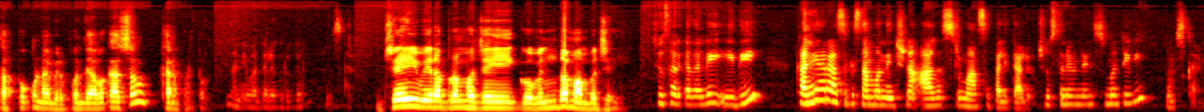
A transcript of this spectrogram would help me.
తప్పకుండా మీరు పొందే అవకాశం కనపడుతుంది. ధన్యవాదాలు గురుగారు. నమస్కారం. జై వీరబ్రహ్మ జై గోవిందమాంబ జై. చూసారు కదండి ఇది కన్యా రాశికి సంబంధించిన ఆగస్టు మాస ఫలితాలు. చూస్తూనే ఉండండి సుమన్ టీవీ. నమస్కారం.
